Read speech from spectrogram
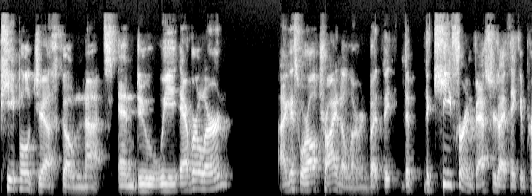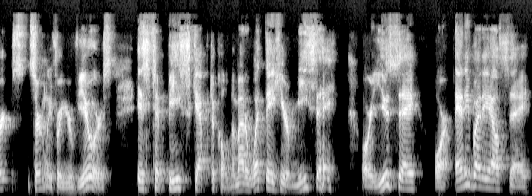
people just go nuts. And do we ever learn? I guess we're all trying to learn, but the, the, the key for investors, I think, and per, certainly for your viewers, is to be skeptical. No matter what they hear me say, or you say, or anybody else say,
